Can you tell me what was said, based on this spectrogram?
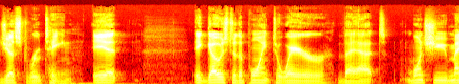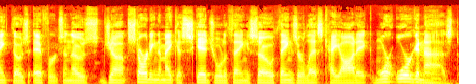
just routine. It it goes to the point to where that once you make those efforts and those jumps, starting to make a schedule to things so things are less chaotic, more organized.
